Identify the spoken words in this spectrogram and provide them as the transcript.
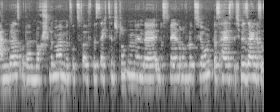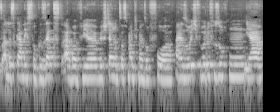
anders oder noch schlimmer mit so zwölf bis 16 Stunden in der industriellen Revolution. Das heißt, ich will sagen, das ist alles gar nicht so gesetzt, aber wir, wir stellen uns das manchmal so vor. Also ich würde versuchen, ja,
